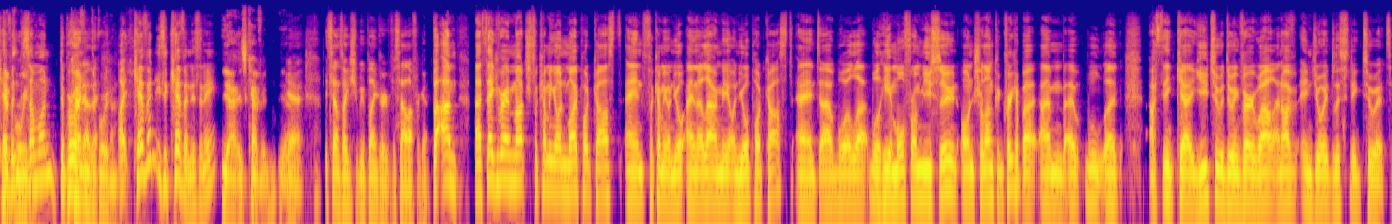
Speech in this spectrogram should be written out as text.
Kevin, De someone? De Bruyne. Kevin De Bruyne. Like, Kevin? He's a Kevin, isn't he? Yeah, it's Kevin. Yeah. yeah. It sounds like he should be playing cricket for South Africa. But um, uh, thank you very much for coming on my podcast and for coming on your and allowing me on your podcast. And uh, we'll uh, we'll hear more from you soon on Sri Lankan cricket. But um, uh, we'll uh, I think uh, you two are doing very well, and I've enjoyed listening to it.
